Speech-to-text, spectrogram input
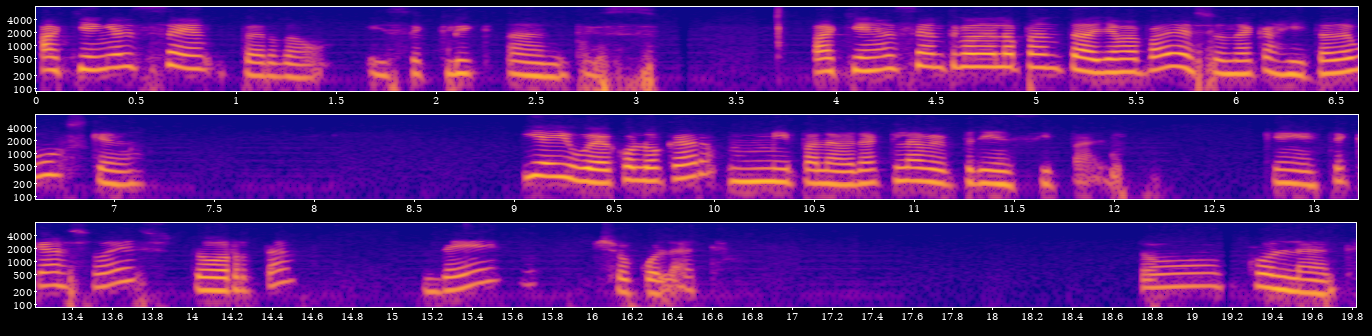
Aquí en el centro, perdón, hice clic antes. Aquí en el centro de la pantalla me aparece una cajita de búsqueda y ahí voy a colocar mi palabra clave principal, que en este caso es torta de chocolate. Chocolate.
